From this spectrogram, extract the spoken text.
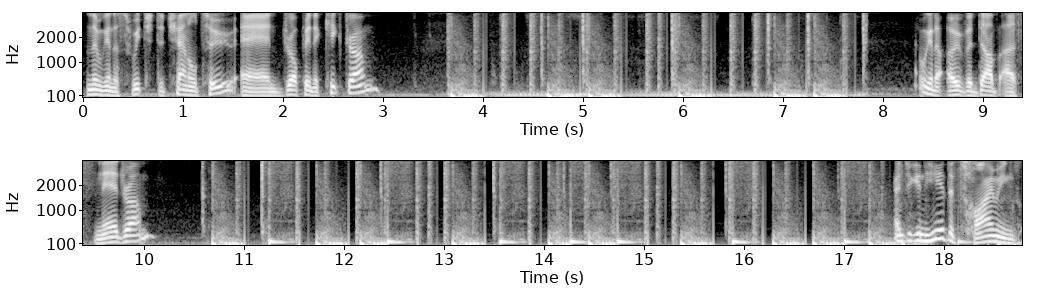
And then we're going to switch to channel 2 and drop in a kick drum. We're going to overdub a snare drum. And you can hear the timings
